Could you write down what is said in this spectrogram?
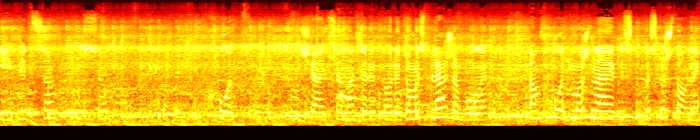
Ібіца. Все. Вход, виходить, на територію. То ми з пляжа були, там вход можна безкоштовний.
